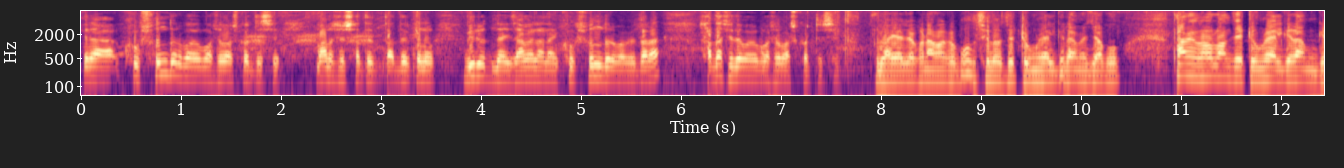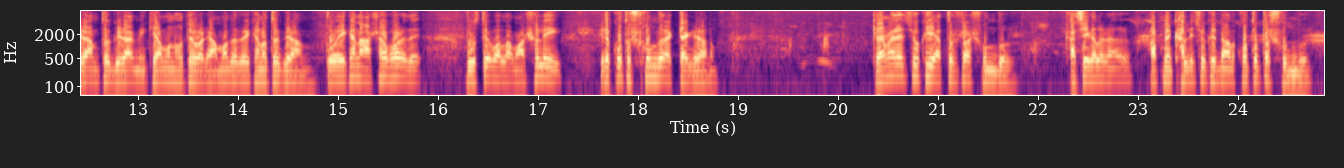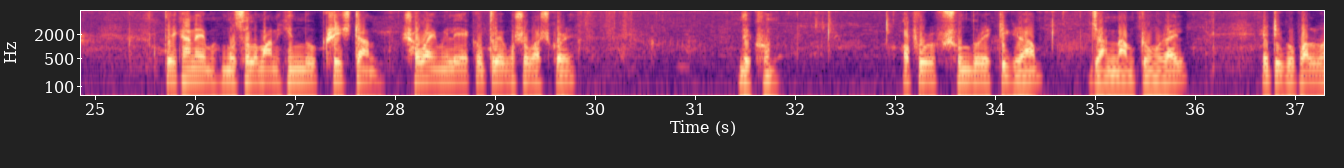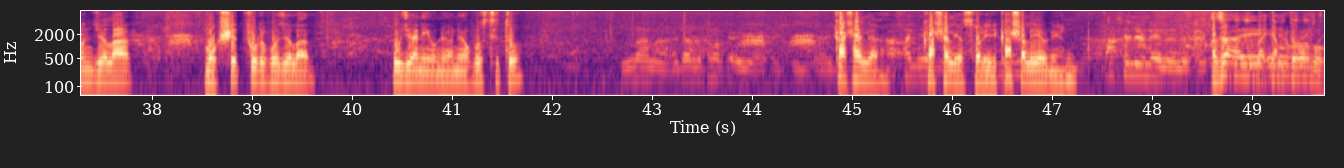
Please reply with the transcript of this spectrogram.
এরা খুব সুন্দরভাবে বসবাস করতেছে। মানুষের সাথে তাদের কোনো বিরোধ নাই, ঝামেলা নাই, খুব সুন্দরভাবে তারা সাদাসিধাভাবে বসবাস করতেছে। ভাইয়া যখন আমাকে বলছিল যে টুংরাইল গ্রামে যাব, তা আমি ভাবলাম যে টুংরাইল গ্রাম গ্রাম তো গ্রামই, কেমন হতে পারে? আমাদের এখানে তো গ্রাম। তো এখানে আসার পরে বুঝতে পারলাম আসলেই এটা কত সুন্দর একটা গ্রাম। ক্যামেরার চোখে এতটা সুন্দর। কাছে গেলে না, আপনি খালি চোখে না, কতটা সুন্দর। তো এখানে মুসলমান হিন্দু খ্রিস্টান সবাই মিলে একত্রে বসবাস করে। দেখুন অপূর্ব সুন্দর একটি গ্রাম যার নাম টুংরাইল। এটি গোপালগঞ্জ জেলার মুর্শিদপুর উপজেলার উজানি ইউনিয়নে অবস্থিত। Kansalia Kansalia sorry Kansalia union. আচ্ছা বাইক আনতে পারব?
